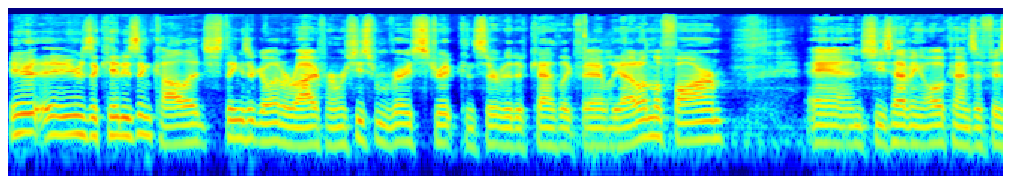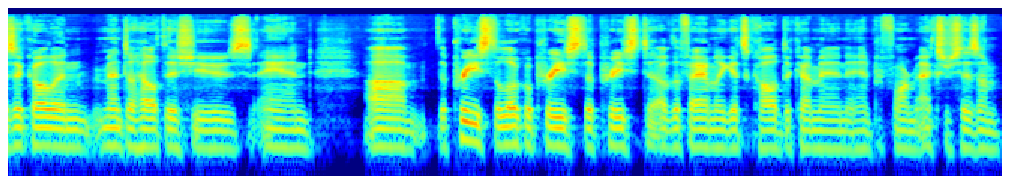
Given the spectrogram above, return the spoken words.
Here, here's a kid who's in college. Things are going awry for her. She's from a very strict conservative Catholic family out on the farm, and she's having all kinds of physical and mental health issues. And um, the priest, the local priest, the priest of the family, gets called to come in and perform exorcism.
